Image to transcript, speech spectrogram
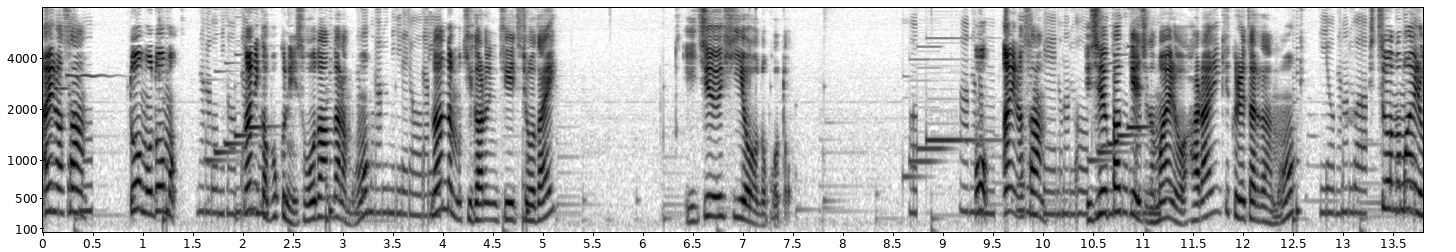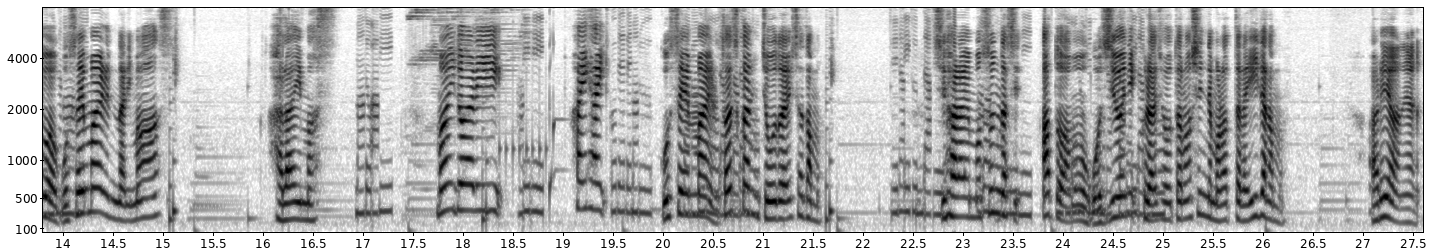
アイナさん、どうもどうも。何か僕に相談だらも？何でも気軽に聞いてちょうだい移住費用のこと。お、アイナさん、移住パッケージのマイルを払いに来てくれたらだも必要なマイルは5000マイルになります。払います。毎度あり。はいはい。5000マイル確かに頂戴しただもん。支払いも済んだし、あとはもうご自由に暮らしを楽しんでもらったらいいだろもん。あれやね、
